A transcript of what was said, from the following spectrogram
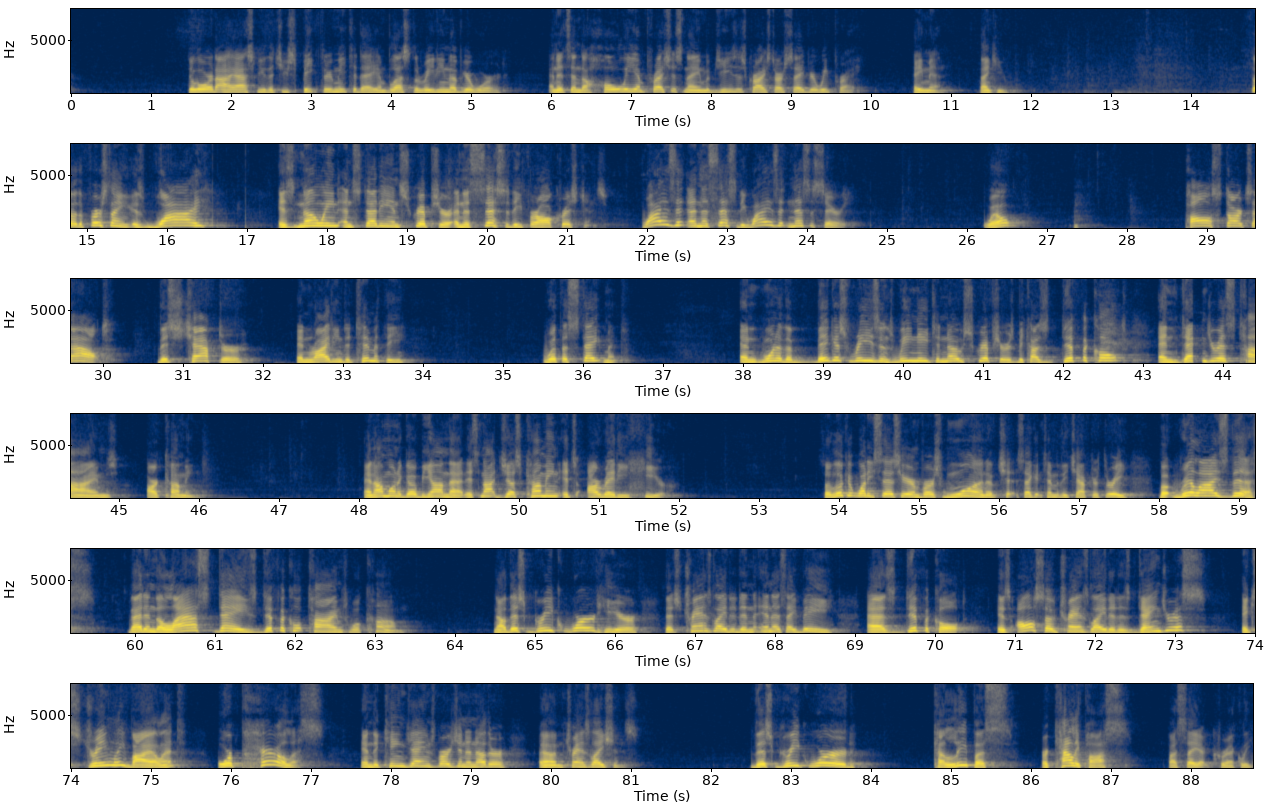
Dear Lord, I ask you that you speak through me today and bless the reading of your word. And it's in the holy and precious name of Jesus Christ our Savior we pray. Amen. Thank you. So, the first thing is why is knowing and studying Scripture a necessity for all Christians? Why is it a necessity? Why is it necessary? Well, Paul starts out this chapter in writing to Timothy with a statement. And one of the biggest reasons we need to know Scripture is because difficult and dangerous times are coming. And I'm going to go beyond that. It's not just coming, it's already here. So look at what he says here in verse 1 of 2 Timothy chapter 3. But realize this that in the last days difficult times will come. Now, this Greek word here that's translated in the NASB as difficult is also translated as dangerous, extremely violent, or perilous in the King James Version and other um, translations. This Greek word, kalipos, or kalipos, if I say it correctly,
